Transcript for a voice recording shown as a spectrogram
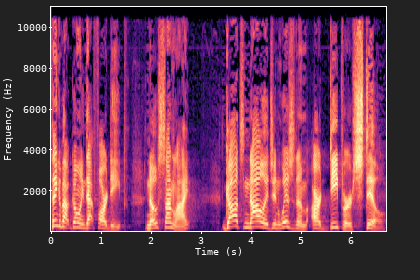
Think about going that far deep. No sunlight. God's knowledge and wisdom are deeper still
